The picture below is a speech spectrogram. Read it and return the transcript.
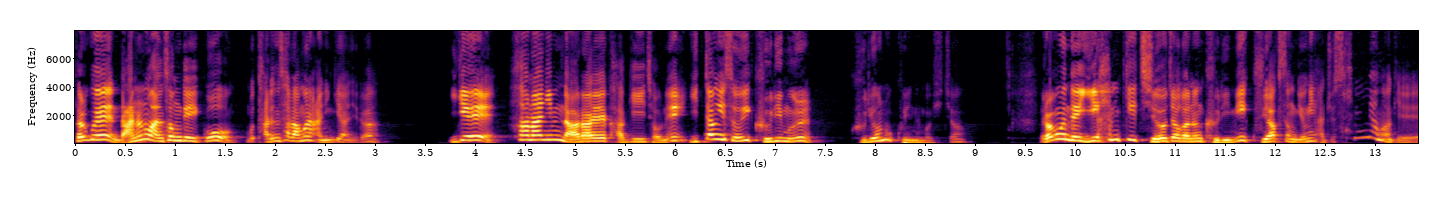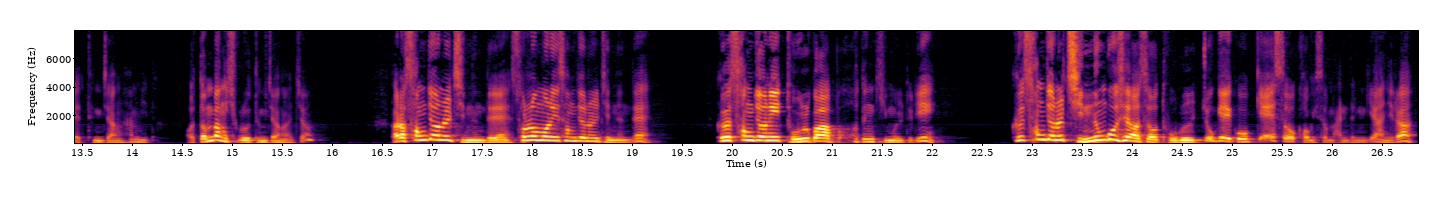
결국에 나는 완성돼 있고 뭐 다른 사람은 아닌 게 아니라 이게 하나님 나라에 가기 전에 이 땅에서의 그림을 그려놓고 있는 것이죠. 여러분 근데 이 함께 지어져 가는 그림이 구약 성경에 아주 선명하게 등장합니다. 어떤 방식으로 등장하죠? 바로 성전을 짓는데 솔로몬이 성전을 짓는데 그 성전이 돌과 모든 기물들이 그 성전을 짓는 곳에 와서 돌을 쪼개고 깨서 거기서 만드는 게 아니라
